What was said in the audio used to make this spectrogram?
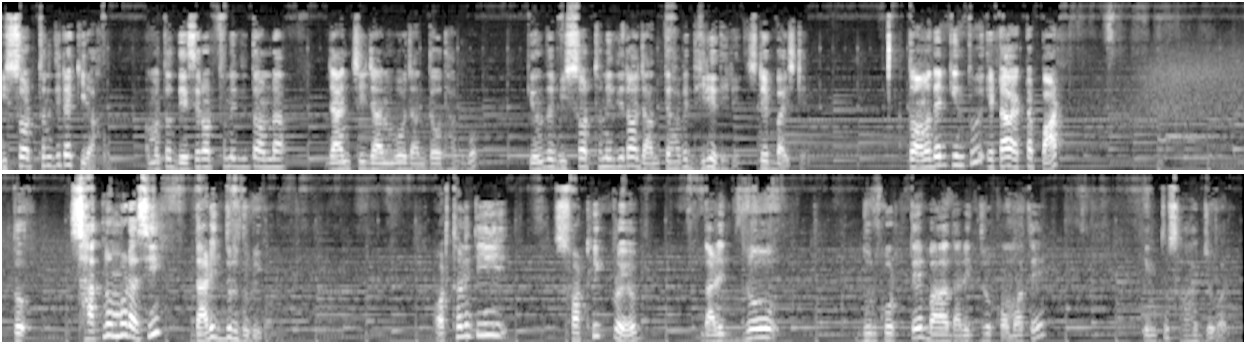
বিশ্ব অর্থনীতিটা কীরকম? আমরা তো দেশের অর্থনীতি তো আমরা জানছি, জানব, জানতেও থাকব। কিন্তু বিশ্ব অর্থনীতিটাও জানতে হবে ধীরে ধীরে স্টেপ বাই স্টেপ তো আমাদের কিন্তু এটাও একটা পার্ট তো সাত নম্বর আসি দারিদ্র দূরীকরণ। অর্থনীতি সঠিক প্রয়োগ, দারিদ্র দূর করতে বা দারিদ্র কমাতে কিন্তু সাহায্য করে।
